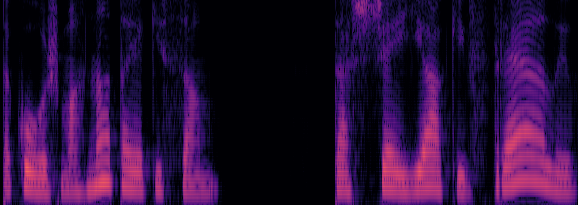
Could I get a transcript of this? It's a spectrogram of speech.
такого ж магната, як і сам. Та ще як і встрелив.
